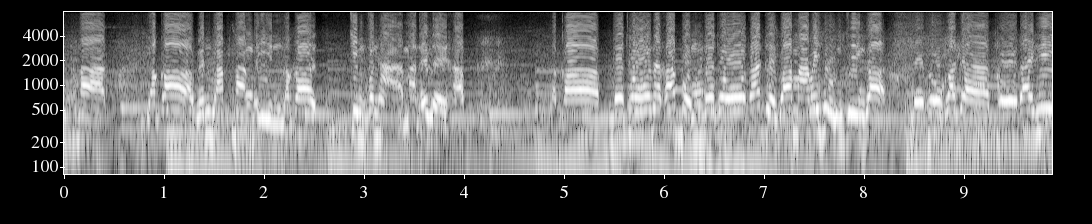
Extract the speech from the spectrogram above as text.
10 บาท แล้วก็เว้นวรรคบางปะอิน แล้วก็จิ้มค้นหามาได้เลยครับ แล้วก็เบอร์โทรนะครับผมเบอร์โทรถ้าเกิดว่ามาไม่ถูกจริงๆก็เบอร์โทรก็จะโทรได้ที่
